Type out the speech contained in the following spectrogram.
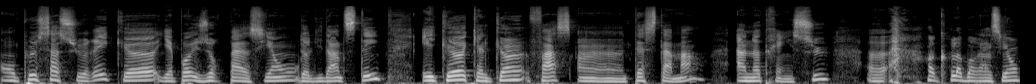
on peut s'assurer qu'il n'y ait pas usurpation de l'identité et que quelqu'un fasse un testament à notre insu euh, en collaboration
